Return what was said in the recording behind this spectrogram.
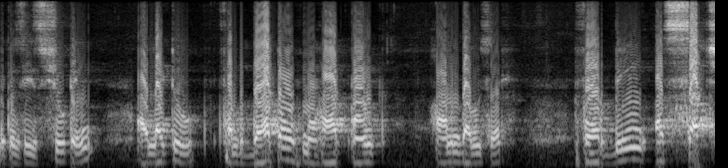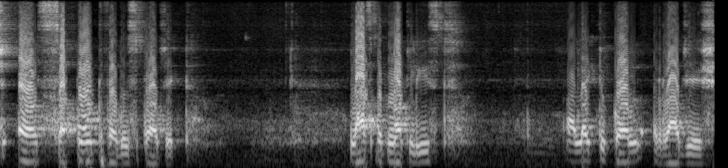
because he's shooting I like to from the bottom of my heart thank Anand Babu sir for being a such a support for this project last but not least I like to call Rajesh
